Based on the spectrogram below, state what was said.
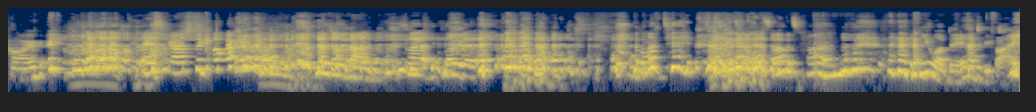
car. I scratched the car. that was really bad, but loved it. Loved it. Sounds was fun. if you loved it, it had to be fine.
